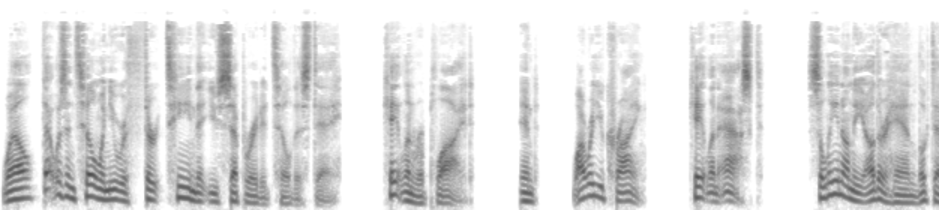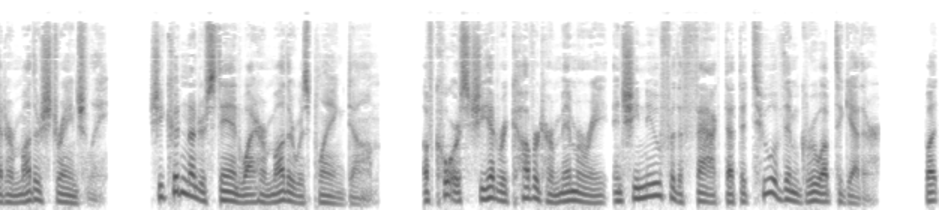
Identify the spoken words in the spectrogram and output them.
Well, that was until when you were 13 that you separated till this day. Caitlin replied. And why were you crying? Caitlin asked. Celine, on the other hand, looked at her mother strangely. She couldn't understand why her mother was playing dumb. Of course, she had recovered her memory and she knew for the fact that the two of them grew up together. But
